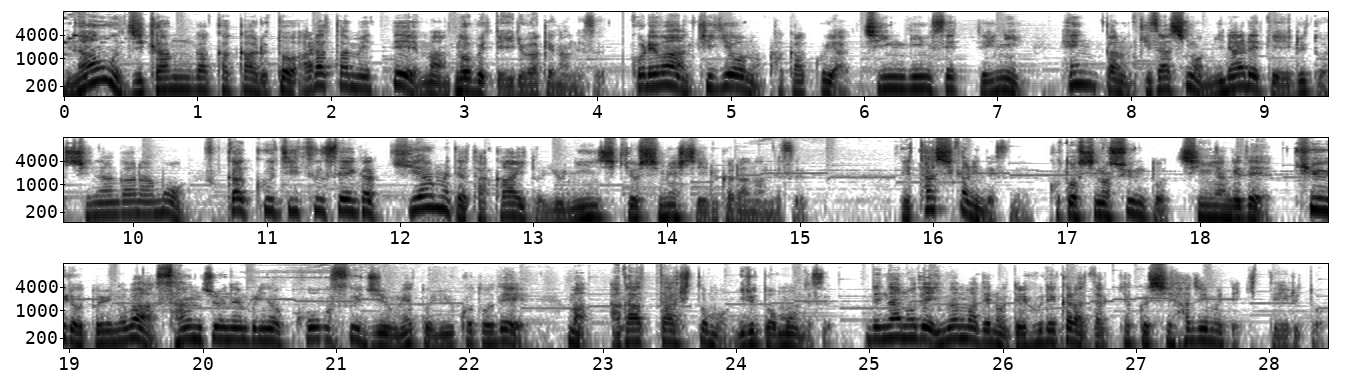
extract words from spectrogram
なお時間がかかると改めて、まあ、述べているわけなんです。これは企業の価格や賃金設定に変化の兆しも見られているとしながらも、不確実性が極めて高いという認識を示しているからなんです。で確かにですね、今年の春と賃上げで、給料というのは30年ぶりの高水準へということで、まあ、上がった人もいると思うんです。で、なので今までのデフレから脱却し始めてきていると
